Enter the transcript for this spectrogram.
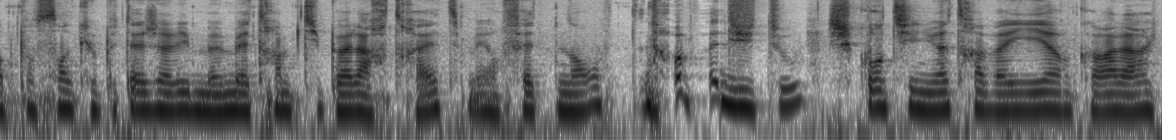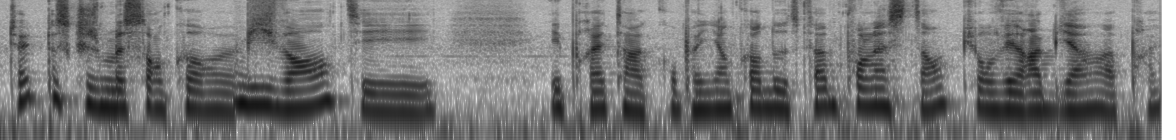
en pensant que peut-être j'allais me mettre un petit peu à la retraite, mais en fait non, pas du tout. Je continue à travailler encore à l'heure actuelle parce que je me sens encore vivante et, et prête à accompagner encore d'autres femmes pour l'instant, puis on verra bien après.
